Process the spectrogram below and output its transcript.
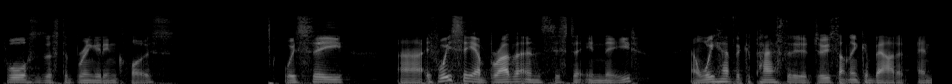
forces us to bring it in close. We see, uh, if we see a brother and sister in need, and we have the capacity to do something about it, and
